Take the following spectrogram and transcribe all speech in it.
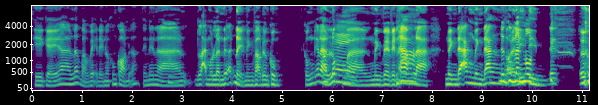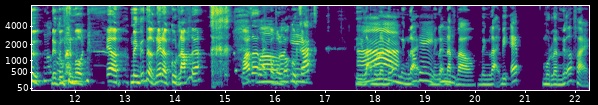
thì cái à, lớp bảo vệ đấy nó không còn nữa thế nên là lại một lần nữa đẩy mình vào đường cùng có nghĩa là Ok. lúc mà mình về Việt Nam À. là mình đang mình đang Đường gọi cùng là lần đi một. tìm đây, ừ, cụt cùng lần một một. Mình cứ tưởng đây là cụt lắm rồi á hóa ra lại Wow, còn một gõ ok. cụt khác thì lại một lần nữa À, mình lại ok, mình lại ừ. đặt vào mình lại bị ép một lần nữa phải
